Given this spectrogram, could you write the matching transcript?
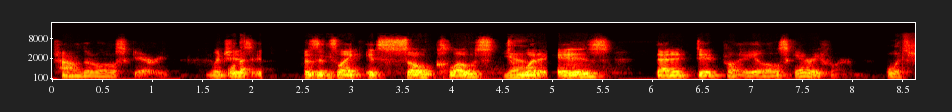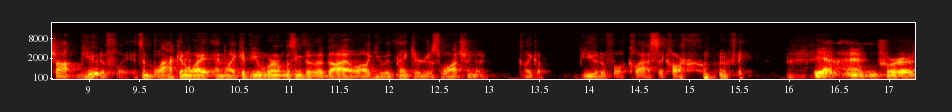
found it a little scary, which well, is because it's like it's so close yeah. to what it is that it did play a little scary for him. Well, it's shot beautifully. It's in black and white, and like if you weren't listening to the dialogue, you would think you're just watching a like a beautiful classic horror movie. Yeah, and for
